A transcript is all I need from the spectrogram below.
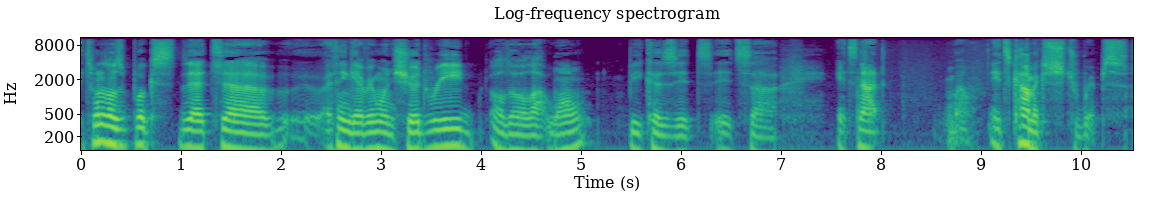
it's one of those books that uh, I think everyone should read, although a lot won't, because it's it's uh, it's not well, it's comic strips,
